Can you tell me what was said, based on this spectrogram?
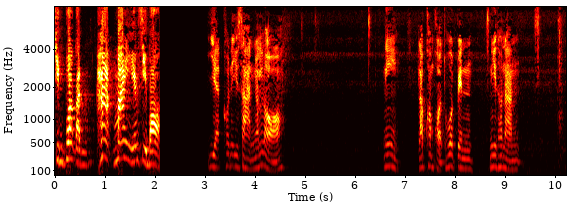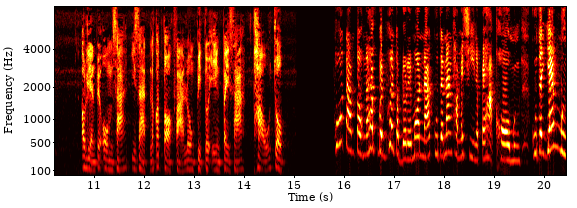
กินพวกกันหากไหมยังสี่บอกเหยียดคนอีสานงั้นเหรอ นี่ รับคำขอโทษเป็นนี่เท่านั้น เอาเหรียญไปอมซะ อีสัตว์แล้วก็ตอกฝาลงปิดตัวเองไปซะ เผาจบ พูดตามตรงนะถ้ากูเป็นเพื่อนกับโดเรมอนนะ กูจะนั่งทำให้ชีเนี่ยไปหักคอมึง กูจะแย่งมึง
